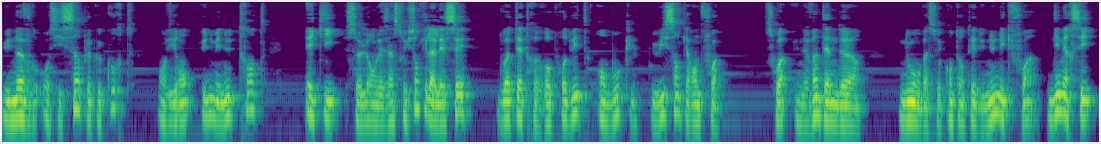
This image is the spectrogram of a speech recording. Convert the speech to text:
une œuvre aussi simple que courte, environ une minute trente, et qui, selon les instructions qu'il a laissées, doit être reproduite en boucle 840 fois, soit une vingtaine d'heures. Nous, on va se contenter d'une unique fois. Dis merci.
